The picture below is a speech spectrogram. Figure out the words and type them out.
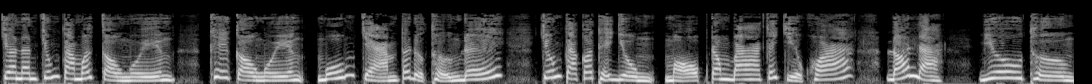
cho nên chúng ta mới cầu nguyện. Khi cầu nguyện muốn chạm tới được Thượng Đế, chúng ta có thể dùng một trong ba cái chìa khóa, đó là vô thường,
